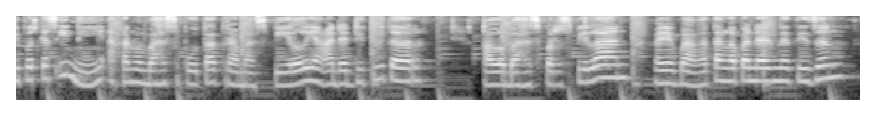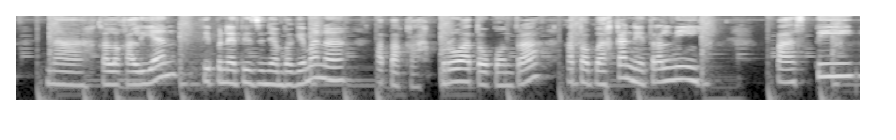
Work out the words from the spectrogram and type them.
Di podcast ini akan membahas seputar drama spill yang ada di Twitter. Kalau bahas perspilan banyak banget tanggapan dari netizen. Nah kalau kalian tipe netizen yang bagaimana? Apakah pro atau kontra? Atau bahkan netral nih? Pasti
